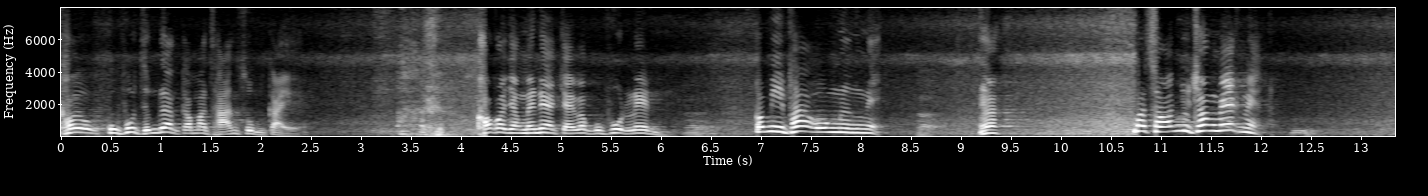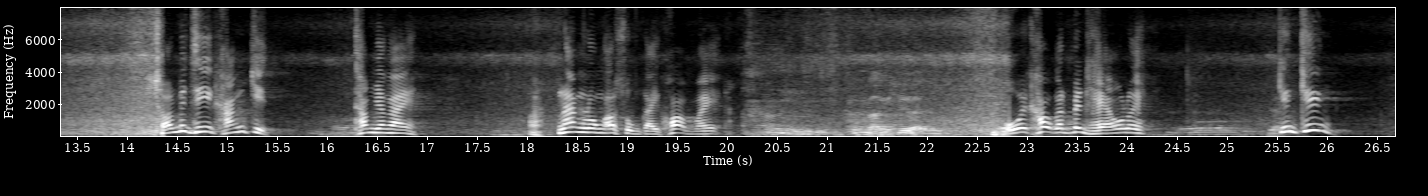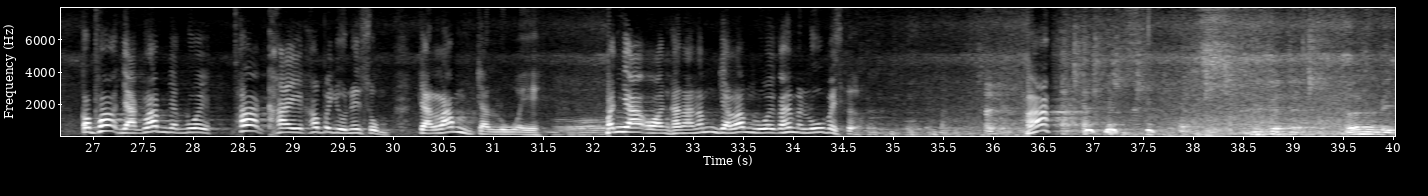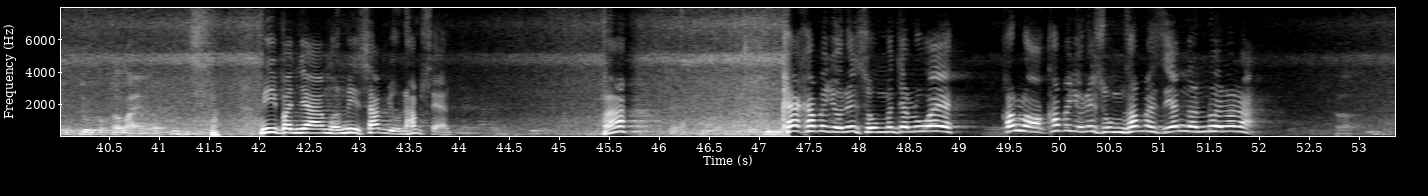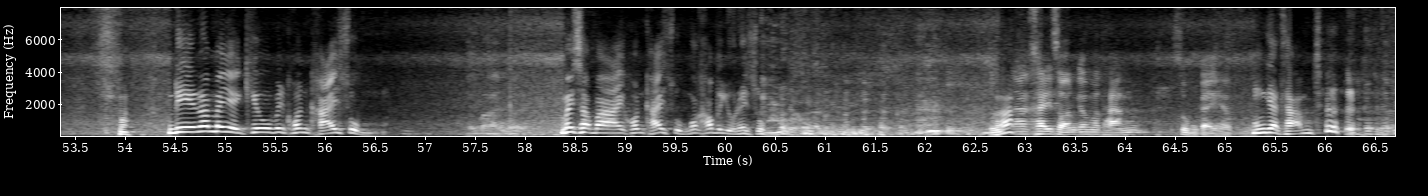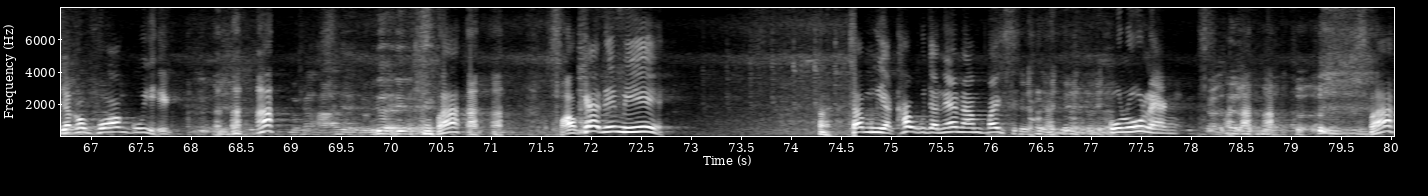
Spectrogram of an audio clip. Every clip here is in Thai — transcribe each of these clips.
เขากูพูดถึงเรื่องกรรมฐานสุ่มไก่ เขาก็ยังไม่แน่ใจว่ากูพูดเล่น ก็มีพระองค์หนึ่งเนี่ยนะมาสอนอยู่ช่องเมกเนี่ย สอนวิธีขังจิตทำยังไง นั่งลงเอาสุ่มไก่ครอบไว้ โอ้ยเข้ากันเป็นแถวเลย จริง ๆ ก็เพราะอยากร่ำอยากรวย ถ้าใครเข้าไปอยู่ในสุ่ม จะร่ำจะรวย ปัญญาอ่อนขนาดนั้นมึงจะร่ำรวยก็ให้มันรู้ไปเถอะฮะเออมีทุกยุคทุกสมัยเลยมีปัญญาเหมือนมีทรัพย์อยู่นับแสนฮะแค่เข้าไปอยู่ในสุ่มมันจะรวยเขาหลอกเข้าไปอยู่ในสุ่มทำให้เสียเงินด้วยแล้วน่ะครับดีนะไม่ใช่คิวเป็นคนขายสุ่ม สบายเลยไม่สบายคนขายสุ่มก็เข้าไปอยู่ในสุ่มฮะใครสอนกรรมฐานสุ่มไก่ครับ มึงอย่าถามชื่อ อย่าเขาฟ้องกูอีกฮะมันก็หาเหตุอยู่เรื่อยฮะเอาแค่นี้มีถ้ามึงอยากเข้ากูจะแนะนำไป กูรู้แหล่งฮะ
